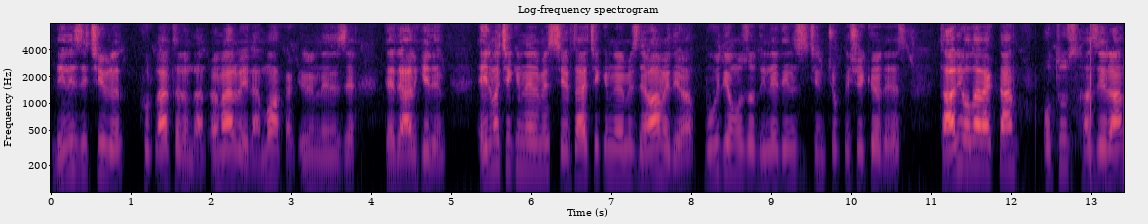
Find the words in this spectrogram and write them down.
Denizli Çivril Kurtlar Tarım'dan Ömer Bey'den muhakkak ürünlerinizi tedarik edin. Elma çekimlerimiz, şeftali çekimlerimiz devam ediyor. Bu videomuzu dinlediğiniz için çok teşekkür ederiz. Tarih olaraktan 30 Haziran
